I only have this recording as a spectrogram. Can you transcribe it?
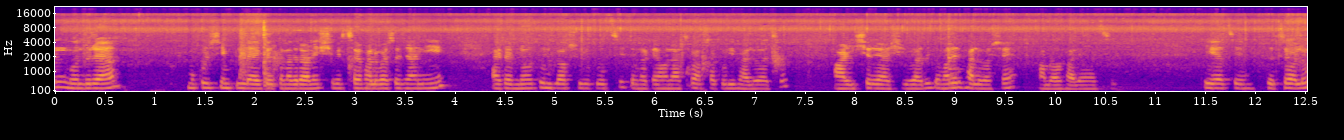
বন্ধুরা। মুকুল সিম্পল লাইফে তোমাদের অনেক শুভেচ্ছা ভালোবাসা জানিয়ে একটা নতুন ব্লগ শুরু করছি। তোমরা কেমন আছো? আশা করি ভালো আছো। আর ঈশ্বরের আশীর্বাদে তোমাদের ভালোবাসায় আমরাও ভালো আছি। ঠিক আছে, তো চলো।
